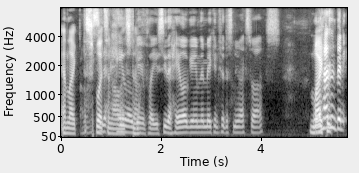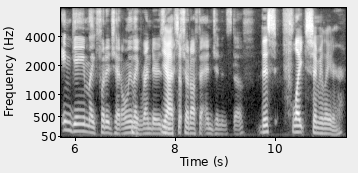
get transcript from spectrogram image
and like oh, the wanna see splits and all Halo that stuff. gameplay. You see the Halo game they're making for this new Xbox. Well, Micro- it hasn't been in-game like footage yet. Only like hmm. renders. Yeah, Yeah, it's a- showed off the engine and stuff. this flight simulator.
